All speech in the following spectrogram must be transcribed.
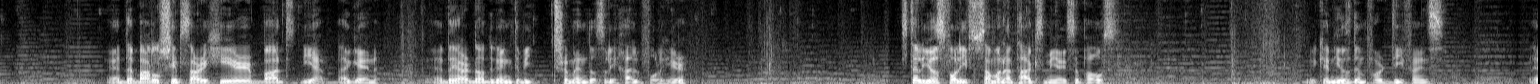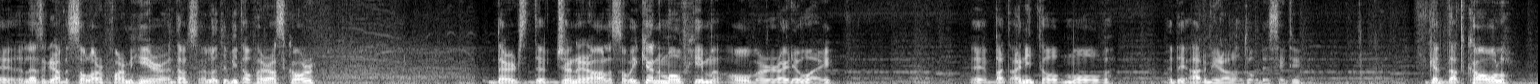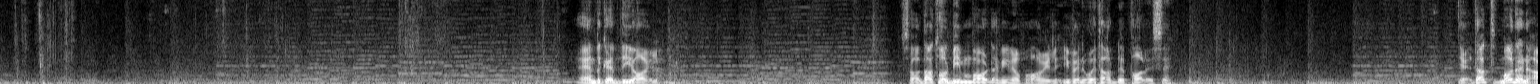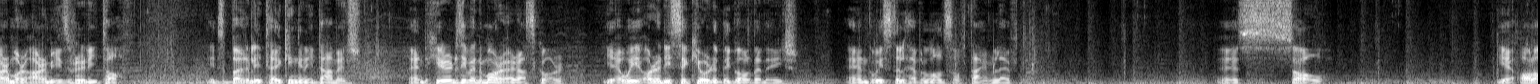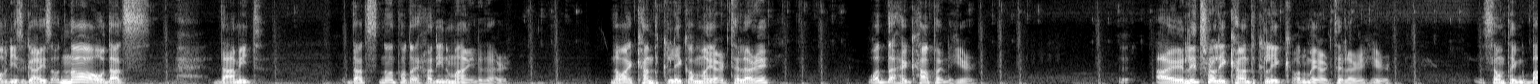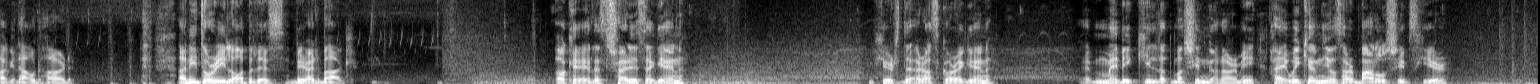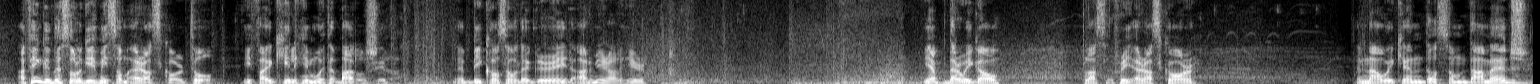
Uh, the battleships are here, but yeah, again, uh, they are not going to be tremendously helpful here. Still useful if someone attacks me, I suppose. We can use them for defense. Uh, let's grab a solar farm here, that's a little bit of era score. There's the general, so we can move him over right away. Uh, but I need to move the admiral out of the city. Get that coal. And get the oil. So that will be more than enough oil, even without the policy. Yeah, that modern armor army is really tough. It's barely taking any damage. And here's even more era score. Yeah, we already secured the golden age. And we still have lots of time left. Uh, so... Yeah, all of these guys... No, that's... Damn it. That's not what I had in mind there. Now I can't click on my artillery? What the heck happened here? I literally can't click on my artillery here. Something bugged out hard. I need to reload this. Be right back. Okay, let's try this again. Here's the era score again. Uh, maybe kill that machine gun army. Hey, we can use our battleships here. I think this will give me some era score too. If I kill him with a battleship. Uh, because of the Great Admiral here. Yep, there we go. Plus 3 era score. And now we can do some damage.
